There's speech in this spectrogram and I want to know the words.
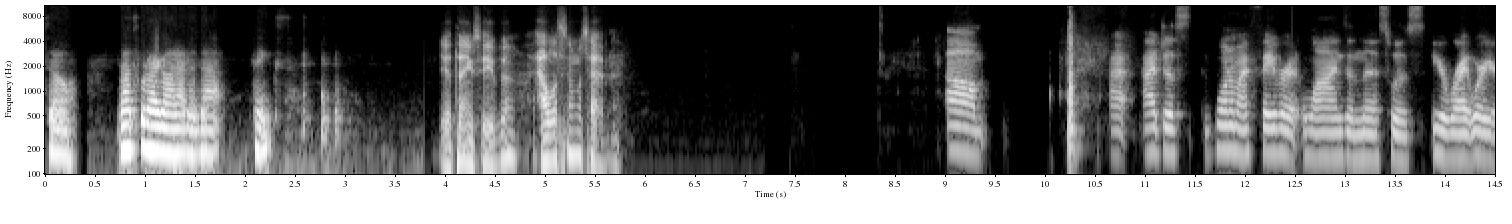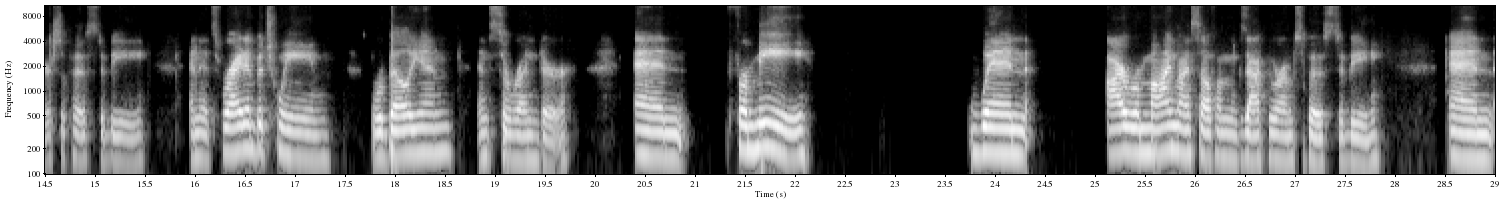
So that's what I got out of that. Thanks. Yeah, thanks, Eva. Allison, what's happening? Um, I, I just, one of my favorite lines in this was, You're right where you're supposed to be. and it's right in between rebellion and surrender. And for me, when I remind myself I'm exactly where I'm supposed to be, and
